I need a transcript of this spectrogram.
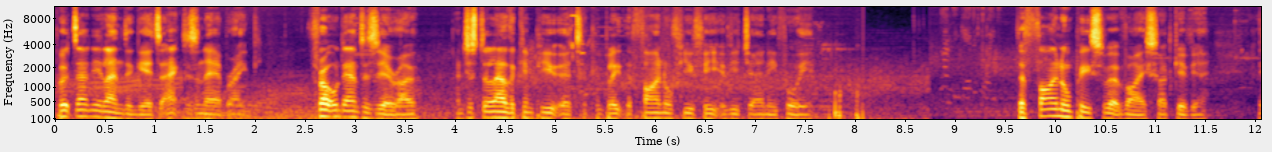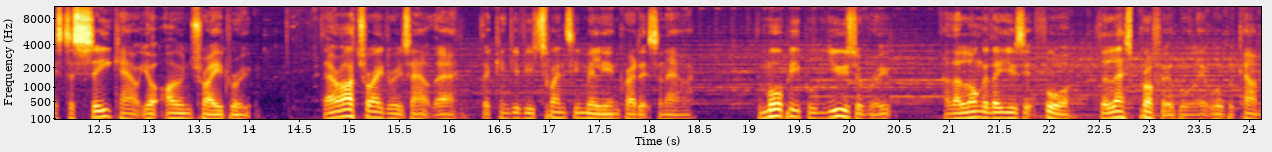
put down your landing gear to act as an air brake, throttle down to zero, and just allow the computer to complete the final few feet of your journey for you. The final piece of advice I'd give you is to seek out your own trade route. There are trade routes out there that can give you 20 million credits an hour. The more people use a route and the longer they use it for, the less profitable it will become.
